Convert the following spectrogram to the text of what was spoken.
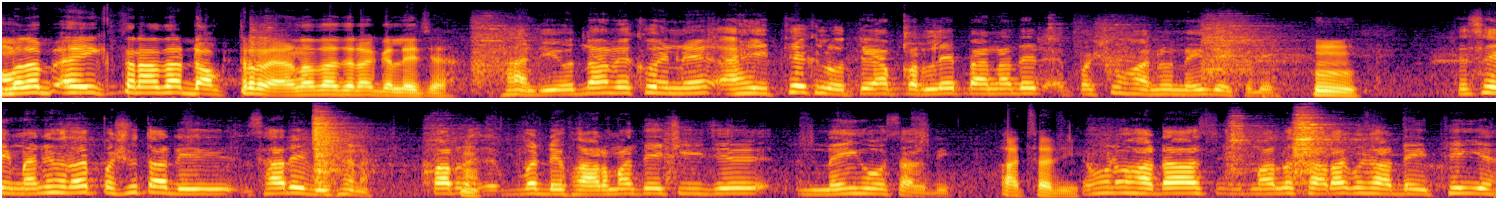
ਮਤਲਬ ਇਹ ਇੱਕ ਤਰ੍ਹਾਂ ਦਾ ਡਾਕਟਰ ਹੈ ਉਹਨਾਂ ਦਾ ਜਿਹੜਾ ਗਲੇ 'ਚ। ਹਾਂਜੀ ਉਦਾਂ ਵੇਖੋ ਇਹਨੇ ਅਸੀਂ ਇੱਥੇ ਖਲੋਤੇ ਆ ਪਰਲੇ ਪੈਨਾਂ ਦੇ ਪਸ਼ੂ ਸਾਨੂੰ ਨਹੀਂ ਦਿਖਦੇ। ਹੂੰ। ਤੇ ਸਹੀ ਮਾਨੇ ਹੁੰਦਾ ਪਸ਼ੂ ਤੁਹਾਡੇ ਸਾਰੇ ਵਿਖਣ ਪਰ ਵੱਡੇ ਫਾਰਮਾਂ ਤੇ ਇਹ ਚੀਜ਼ ਨਹੀਂ ਹੋ ਸਕਦੀ। ਅੱਛਾ ਜੀ। ਹੁਣ ਸਾਡਾ ਮੰਨ ਲਓ ਸਾਰਾ ਕੁਝ ਸਾਡੇ ਇੱਥੇ ਹੀ ਆ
